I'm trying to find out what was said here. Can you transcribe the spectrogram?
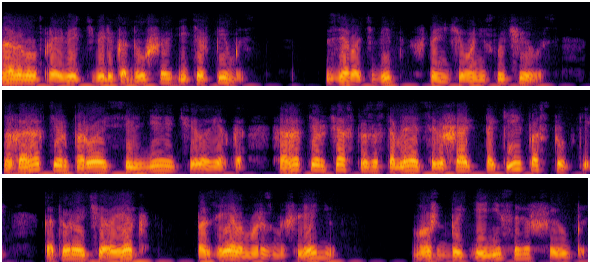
надо было проявить великодушие и терпимость, сделать вид, что ничего не случилось. Но характер порой сильнее человека. Характер часто заставляет совершать такие поступки, которые человек по зрелому размышлению, может быть, и не совершил бы.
